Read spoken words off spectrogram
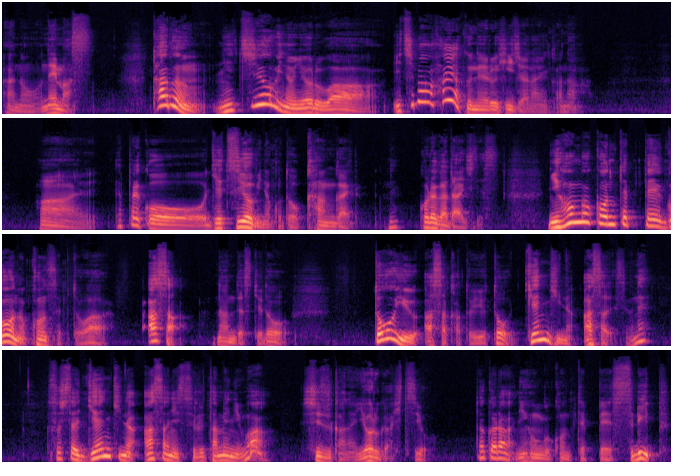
あの寝ます。多分日曜日の夜は一番早く寝る日じゃないかな。はい。やっぱりこう月曜日のことを考える、ね、これが大事です。日本語コンテッペイ GO のコンセプトは朝なんですけどどういう朝かというと元気な朝ですよね。そして元気な朝にするためには静かな夜が必要。だから日本語コンテッペイスリープ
